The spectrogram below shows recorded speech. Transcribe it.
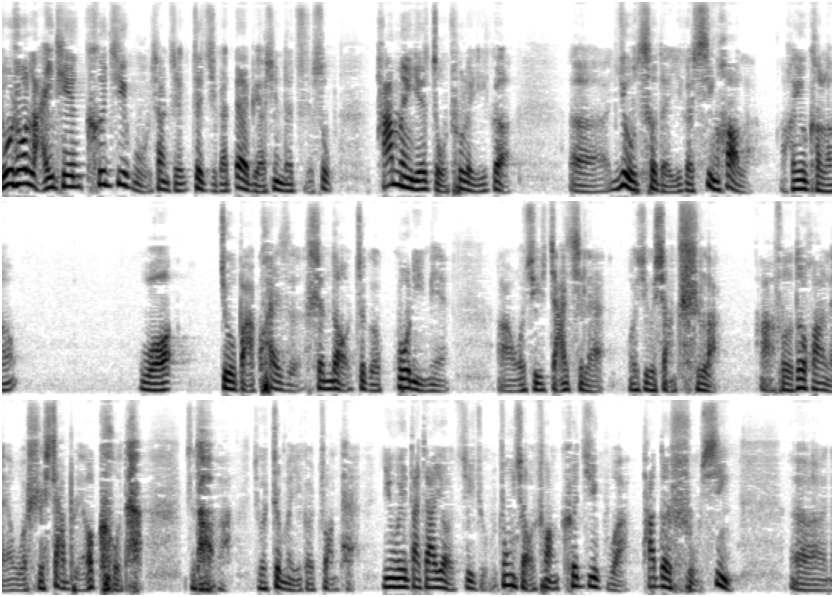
如果说哪一天科技股像这这几个代表性的指数，他们也走出了一个呃右侧的一个信号了，很有可能我。就把筷子伸到这个锅里面，啊，我去夹起来，我就想吃了，啊，否则的话呢，我是下不了口的，知道吧？就这么一个状态。因为大家要记住，中小创科技股啊，它的属性，呃，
